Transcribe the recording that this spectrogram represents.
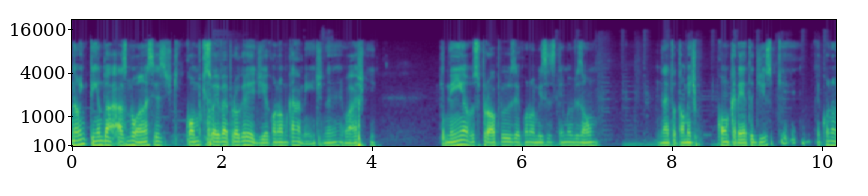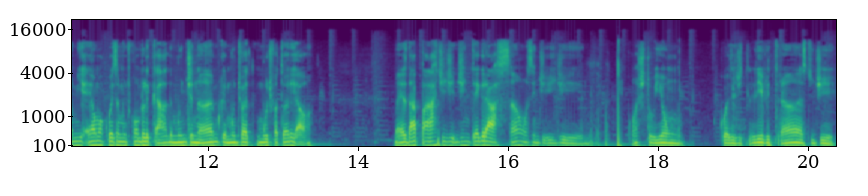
não entendo as nuances de que, como que isso aí vai progredir economicamente, né? Eu acho que, que nem os próprios economistas têm uma visão né, totalmente concreta disso, porque economia é uma coisa muito complicada, muito dinâmica e muito multifatorial. Mas da parte de, de integração, assim, de, de constituir uma coisa de livre trânsito, de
